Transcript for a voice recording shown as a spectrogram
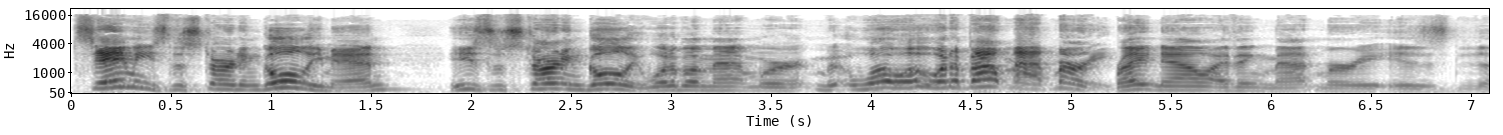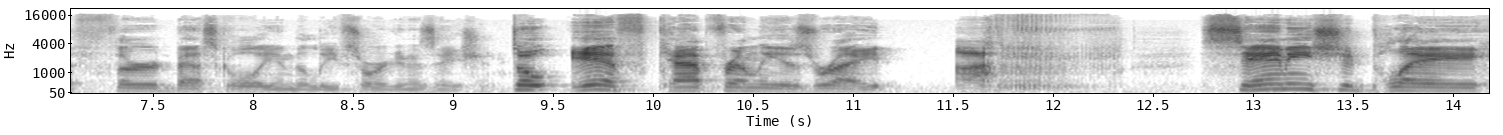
Sammy's the starting goalie, man. He's the starting goalie. What about Matt Murray? What, what, about Matt Murray? Right now, I think Matt Murray is the third best goalie in the Leafs organization. So if Cap Friendly is right, uh, Sammy should play.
